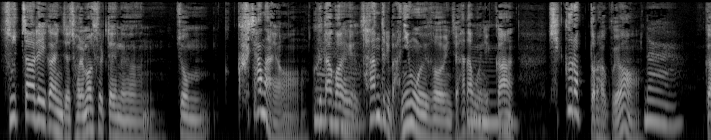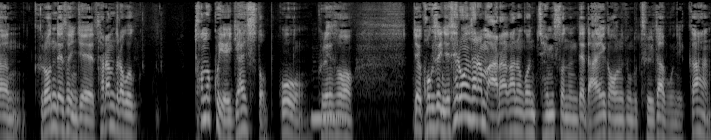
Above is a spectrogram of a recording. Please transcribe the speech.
술자리가 이제 젊었을 때는 좀 크잖아요. 크다고 네. 사람들이 많이 모여서 이제 하다 보니까 음. 시끄럽더라고요. 네. 그러니까 그런 데서 이제 사람들하고 터놓고 얘기할 수도 없고 음. 그래서 이제 거기서 이제 새로운 사람을 알아가는 건 재밌었는데 나이가 어느 정도 들다 보니까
